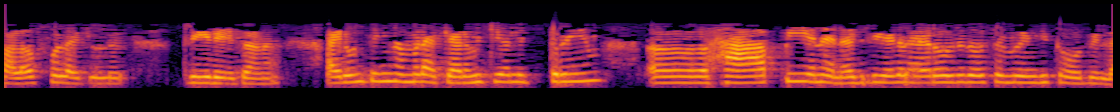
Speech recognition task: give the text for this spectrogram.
കളർഫുൾ ആയിട്ടുള്ള ത്രീ ഡേയ്സ് ആണ്. ഐ ഡോണ്ട് തിങ്ക് നമ്മുടെ അക്കാഡമിക് ഇയറിൽ ഇത്രയും ഹാപ്പി ആൻഡ് എനർജറ്റിക് ആയിട്ട് വേറെ ഒരു ദിവസം എനിക്ക് തോന്നില്ല.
